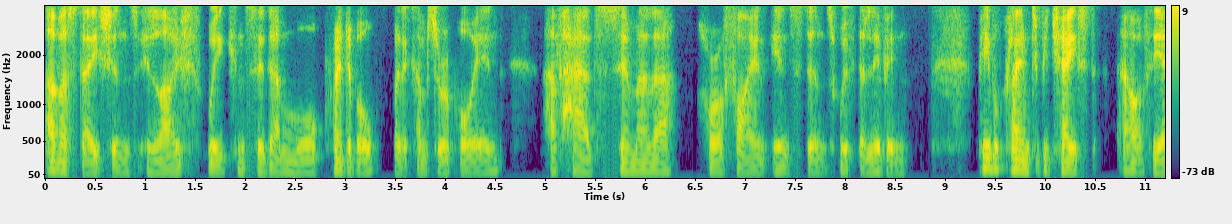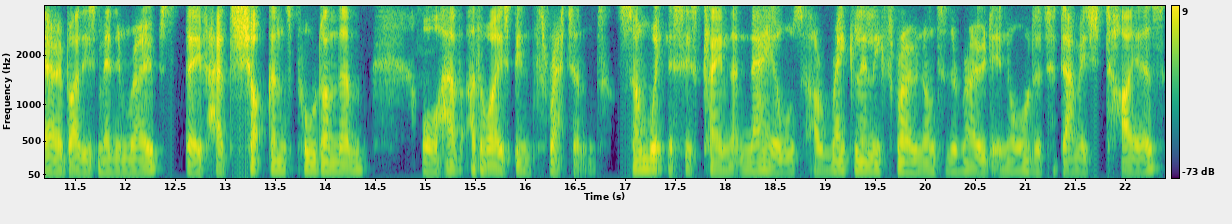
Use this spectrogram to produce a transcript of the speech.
other stations in life we consider more credible when it comes to reporting, have had similar horrifying incidents with the living. People claim to be chased out of the area by these men in robes. They've had shotguns pulled on them or have otherwise been threatened. Some witnesses claim that nails are regularly thrown onto the road in order to damage tyres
